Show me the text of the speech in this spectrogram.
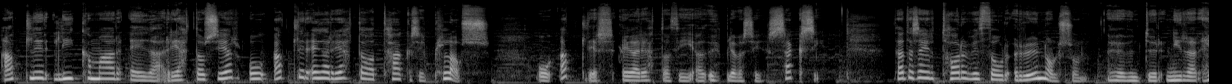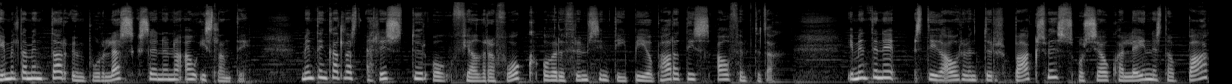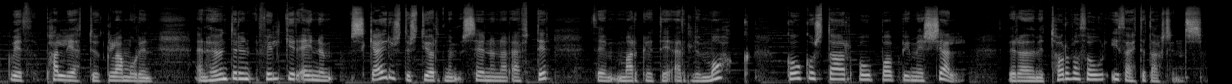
Allir líkamar eiga rétt á sér og allir eiga rétt á að taka sér plás og allir eiga rétt á því að upplifa sig sexy. Þetta segir Torfið Þór Runólfsson, höfundur nýrar heimildamindar um burlesk-senuna á Íslandi. Myndin kallast Hristur og fjadrafók og verður frumsýnd í Bíóparadís á fymtudag. Í myndinni stiga áhrifundur baksviðs og sjá hvað leynist á bakvið paljettu glamúrin en höfundurinn fylgir einum skærustu stjörnum senunar eftir þeim Margreti Erlu Mokk, Gogo Star og Bobby Michelle við ræðum við Torfaþór í þætti dagsins.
